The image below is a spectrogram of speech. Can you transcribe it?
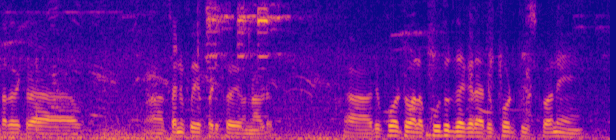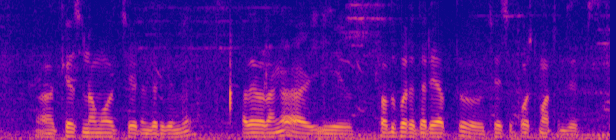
తర్వాత ఇక్కడ చనిపోయి పడిపోయి ఉన్నాడు. ఆ, రిపోర్ట్ వాళ్ళ కూతురు దగ్గర రిపోర్ట్ తీసుకొని కేసు నమోదు చేయడం జరిగింది. అదేవిధంగా ఈ తదుపరి దర్యాప్తు చేసి పోస్ట్ మార్టం చేపిస్తాం.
